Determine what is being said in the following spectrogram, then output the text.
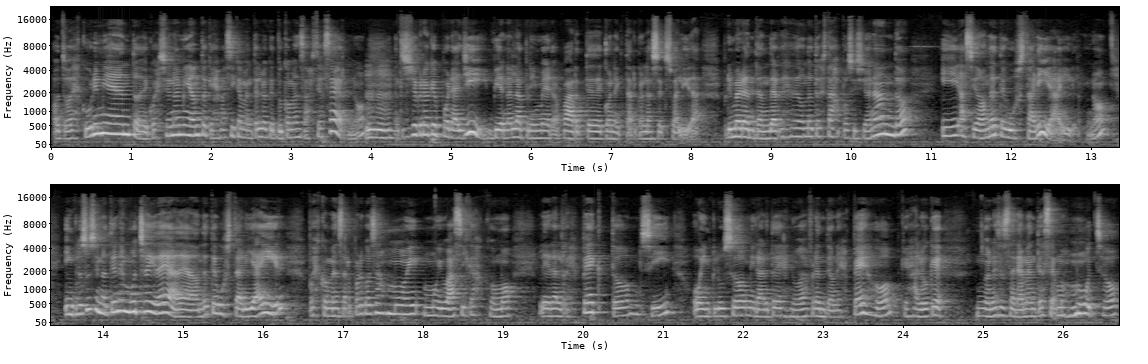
autodescubrimiento, de cuestionamiento, que es básicamente lo que tú comenzaste a hacer, ¿no? Entonces yo creo que por allí viene la primera parte de conectar con la sexualidad. Primero entender desde dónde te estás posicionando y hacia dónde te gustaría ir, ¿no? Incluso si no tienes mucha idea de a dónde te gustaría ir, pues comenzar por cosas muy, muy básicas como leer al respecto, ¿sí? O incluso mirarte desnuda frente a un espejo, que es algo que no necesariamente hacemos mucho,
